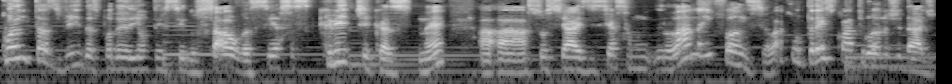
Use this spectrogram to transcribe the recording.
Quantas vidas poderiam ter sido salvas se essas críticas né, a, a, sociais, e se essa, lá na infância, lá com 3, 4 anos de idade,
